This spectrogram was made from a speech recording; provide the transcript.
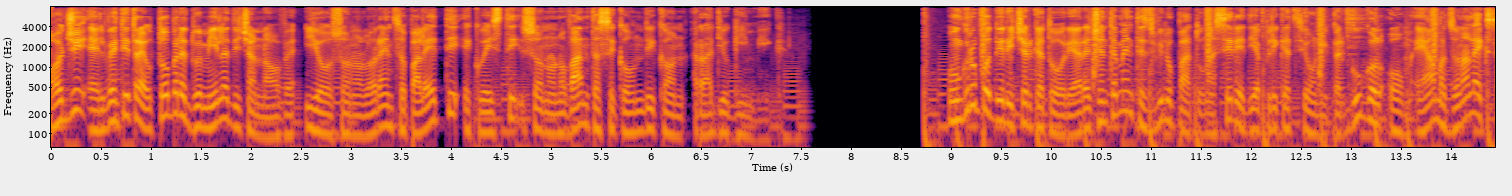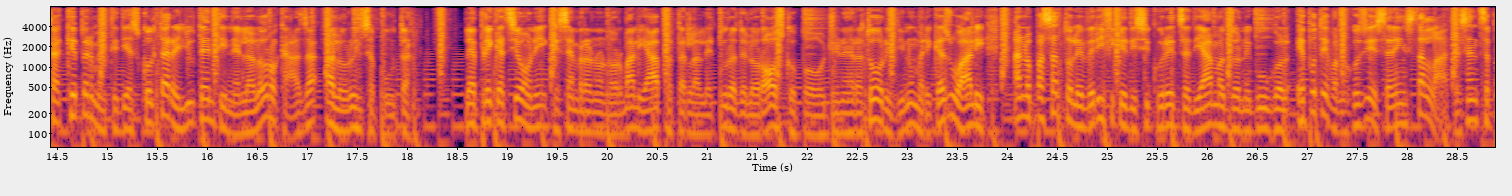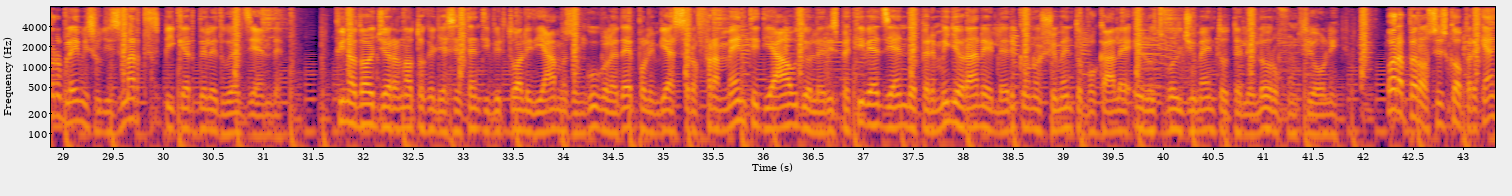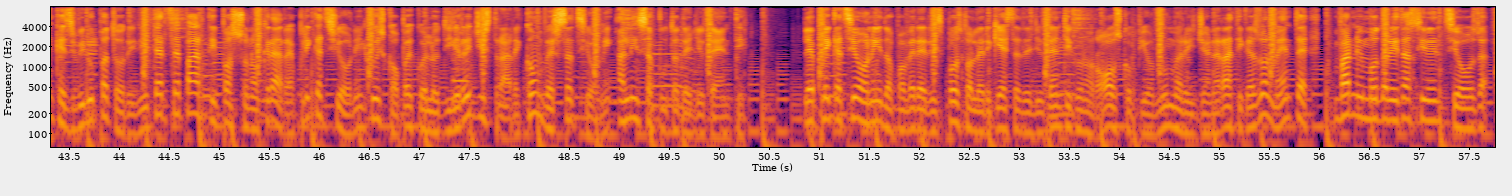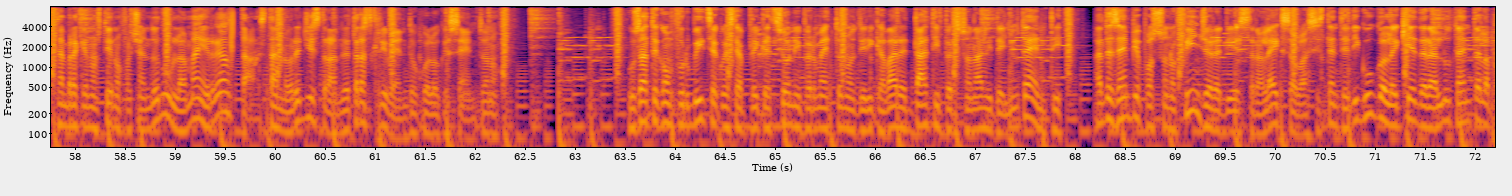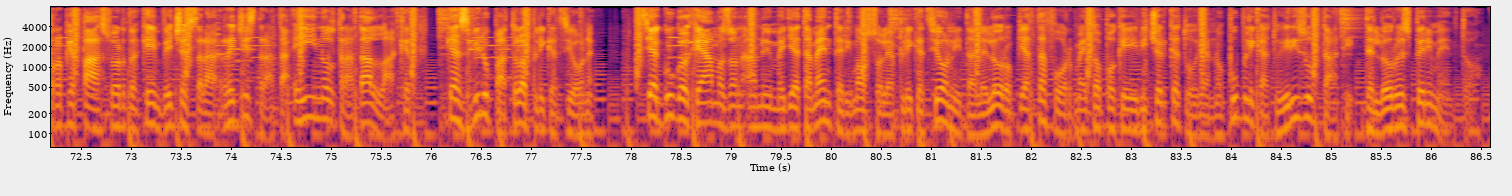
Oggi è il 23 ottobre 2019, io sono Lorenzo Paletti e questi sono 90 secondi con Radio Gimmick. Un gruppo di ricercatori ha recentemente sviluppato una serie di applicazioni per Google Home e Amazon Alexa che permette di ascoltare gli utenti nella loro casa a loro insaputa. Le applicazioni, che sembrano normali app per la lettura dell'oroscopo o generatori di numeri casuali, hanno passato le verifiche di sicurezza di Amazon e Google e potevano così essere installate senza problemi sugli smart speaker delle due aziende. Fino ad oggi era noto che gli assistenti virtuali di Amazon, Google ed Apple inviassero frammenti di audio alle rispettive aziende per migliorare il riconoscimento vocale e lo svolgimento delle loro funzioni. Ora però si scopre che anche sviluppatori di terze parti possono creare applicazioni il cui scopo è quello di registrare conversazioni all'insaputa degli utenti. Le applicazioni, dopo aver risposto alle richieste degli utenti con oroscopi o numeri generati casualmente, vanno in modalità silenziosa, sembra che non stiano facendo nulla, ma in realtà stanno registrando e trascrivendo quello che sentono. Usate con furbizia queste applicazioni permettono di ricavare dati personali degli utenti. Ad esempio possono fingere di essere Alexa o l'assistente di Google e chiedere all'utente la propria password che invece sarà registrata e inoltrata all'hacker che ha sviluppato l'applicazione. Sia Google che Amazon hanno immediatamente rimosso le applicazioni dalle loro piattaforme dopo che i ricercatori hanno pubblicato i risultati del loro esperimento.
